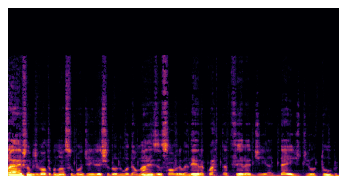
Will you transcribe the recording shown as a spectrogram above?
Olá, estamos de volta com o nosso Bom Dia Investidor do Modal Mais. Eu sou Álvaro Bandeira, quarta-feira, dia 10 de outubro.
